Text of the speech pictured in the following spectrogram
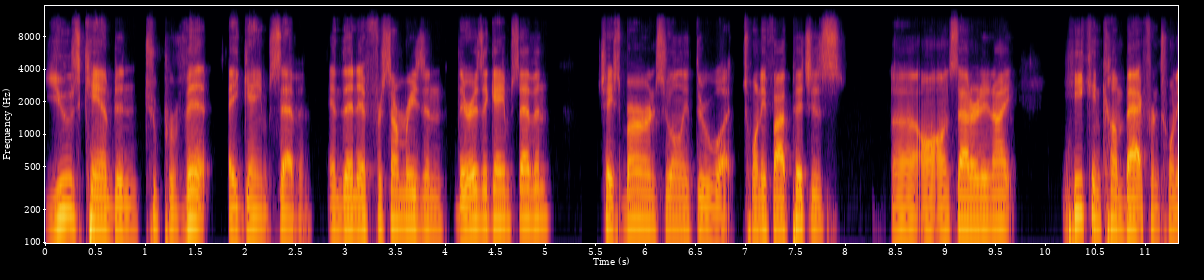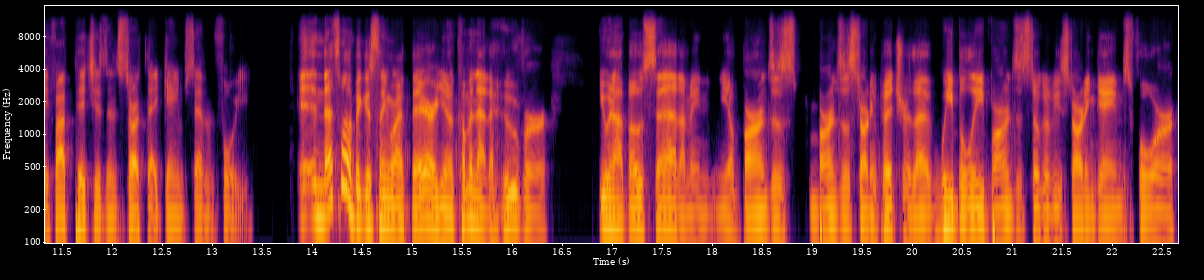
use Camden to prevent a game seven. And then if for some reason there is a game seven, Chase Burns, who only threw what 25 pitches uh, on, on Saturday night, he can come back from 25 pitches and start that game seven for you. And that's my biggest thing right there. You know, coming out of Hoover, you and I both said, I mean, you know, Burns is Burns is starting pitcher. That we believe Burns is still going to be starting games for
